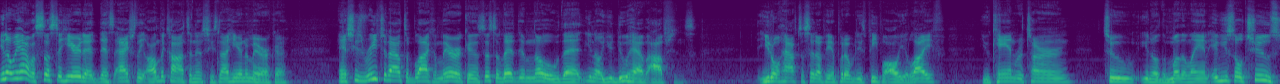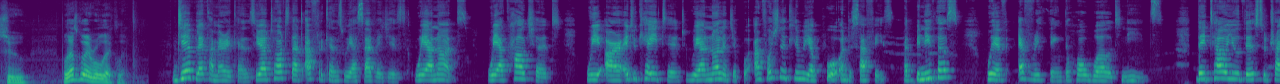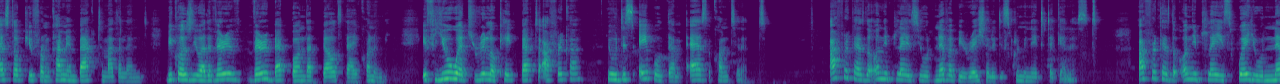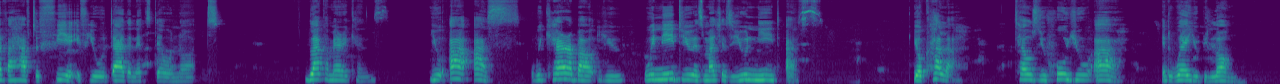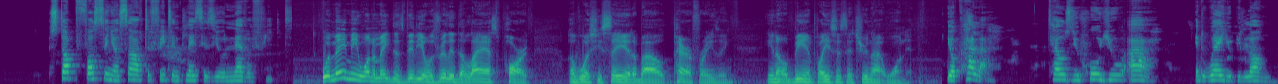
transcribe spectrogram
You know, we have a sister here that, that's actually on the continent. She's not here in America. And she's reaching out to black Americans just to let them know that, you know, you do have options. You don't have to sit up here and put up with these people all your life. You can return to, you know, the motherland if you so choose to. But let's go ahead and roll that clip. Dear Black Americans, you are taught that Africans we are savages. We are not. We are cultured. We are educated. We are knowledgeable. Unfortunately, we are poor on the surface. But beneath us, we have everything the whole world needs. They tell you this to try to stop you from coming back to motherland because you are the very very backbone that builds their economy. If you were to relocate back to Africa, you would disable them as a continent. Africa is the only place you would never be racially discriminated against. Africa is the only place where you will never have to fear if you will die the next day or not. Black Americans, you are us. We care about you. We need you as much as you need us. Your color tells you who you are and where you belong. Stop forcing yourself to fit in places you'll never fit. What made me want to make this video is really the last part of what she said about paraphrasing, you know, being places that you're not wanted. Your color tells you who you are and where you belong.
